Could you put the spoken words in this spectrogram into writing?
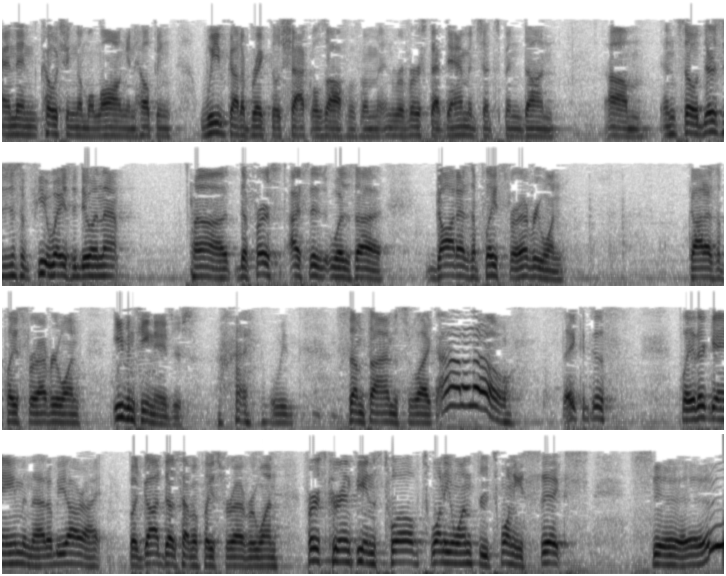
and then coaching them along and helping. We've got to break those shackles off of them and reverse that damage that's been done. Um, and so there's just a few ways of doing that. Uh, the first I said was uh, God has a place for everyone. God has a place for everyone, even teenagers. we sometimes we're like, I don't know, they could just play their game and that'll be all right. But God does have a place for everyone. 1 Corinthians 12, 21 through 26 says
